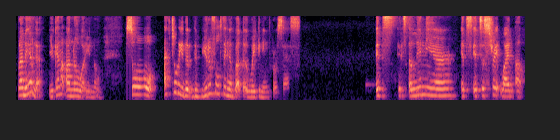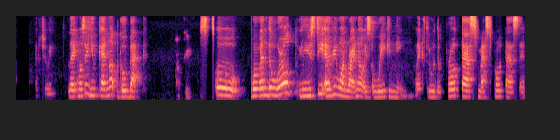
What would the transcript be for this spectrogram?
Pernah dengar nggak? You cannot unknow what you know. So actually, the, the beautiful thing about the awakening process, it's it's a linear, it's it's a straight line up. Actually, like maksudnya you cannot go back. Okay. So when the world you see everyone right now is awakening like through the protests mass protests and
